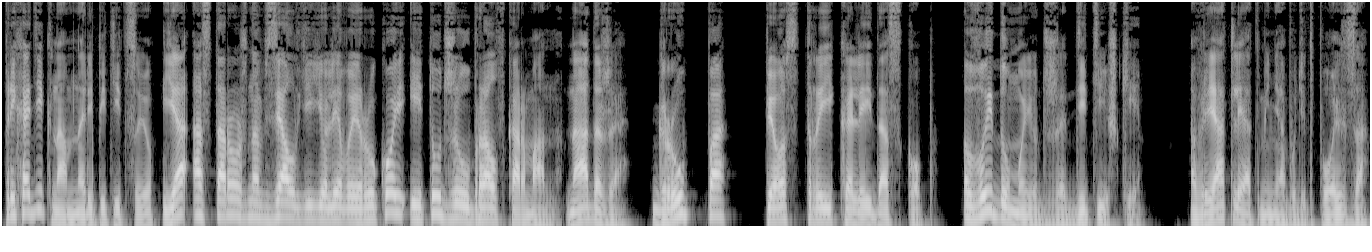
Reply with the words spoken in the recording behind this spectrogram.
«Приходи к нам на репетицию». Я осторожно взял ее левой рукой и тут же убрал в карман. «Надо же! Группа «Пестрый калейдоскоп». Выдумают же детишки. Вряд ли от меня будет польза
